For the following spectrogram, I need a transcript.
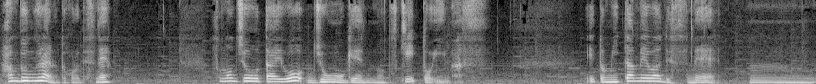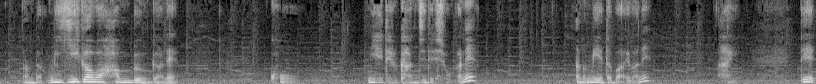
半分ぐらいのところですね。その状態を上限の月と言います。えっ、と見た目はですねうーんなんだろう右側半分がねこう見えてる感じでしょうかね。あの見えた場合はね。はい。で、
